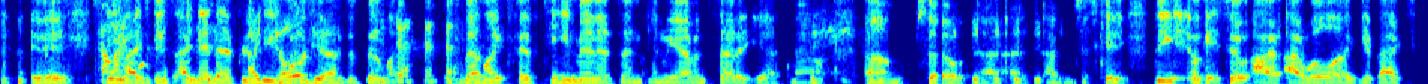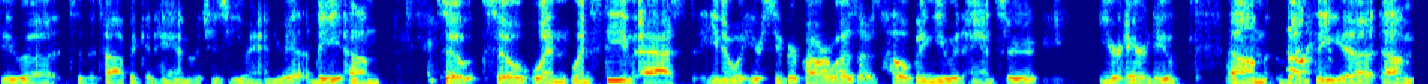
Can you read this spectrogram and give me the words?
Steve, I just I did that for I Steve. I told you because it's been like it's been like 15 minutes and, and we haven't said it yet now. Um, so I, am just kidding. The okay, so I, I will uh, get back to uh, to the topic at hand, which is you, Andrea. The um, so so when when Steve asked, you know, what your superpower was, I was hoping you would answer your hairdo. Um, but oh. the uh, um,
